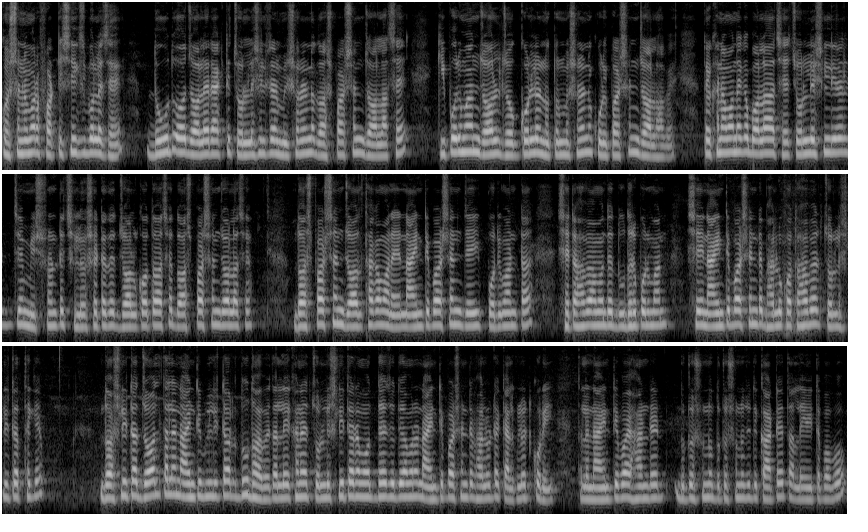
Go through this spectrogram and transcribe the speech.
Question number forty six বলেছে, দুধ ও জলের একটি চল্লিশ লিটার মিশ্রণে দশ পার্সেন্ট জল আছে। কী পরিমাণ জল যোগ করলে নতুন মিশ্রণে কুড়ি পার্সেন্ট জল হবে? তো এখানে আমাদেরকে বলা আছে, চল্লিশ লিটার যে মিশ্রণটি ছিল, সেটাতে জল কত আছে? দশ পার্সেন্ট জল আছে। দশ পার্সেন্ট জল থাকা মানে নাইনটি পার্সেন্ট যেই পরিমাণটা, সেটা হবে আমাদের দুধের পরিমাণ। সেই নাইনটি পার্সেন্টের ভ্যালু কত হবে? চল্লিশ লিটার থেকে। দশ লিটার জল, তাহলে নাইনটি লিটার দুধ হবে। তাহলে এখানে চল্লিশ লিটারের মধ্যে যদি আমরা নাইনটি পার্সেন্টের ভ্যালুটা ক্যালকুলেট করি, তাহলে নাইনটি বাই হান্ড্রেড দুটো শূন্য দুটো শূন্য যদি কাটে, তাহলে এইটা পাবো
